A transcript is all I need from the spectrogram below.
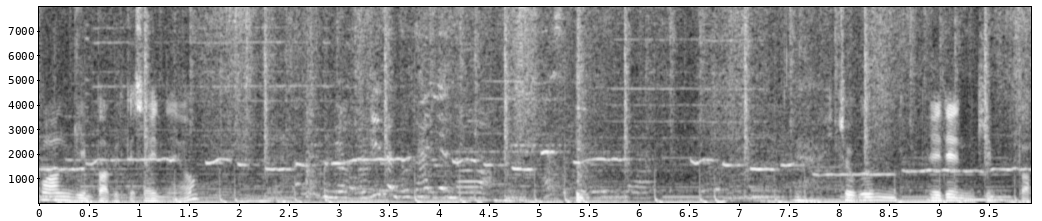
포항 김밥 이렇게 써 있네요. 네, 이쪽은 에덴 김밥.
